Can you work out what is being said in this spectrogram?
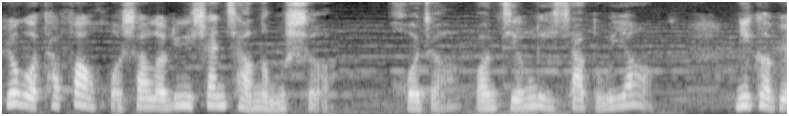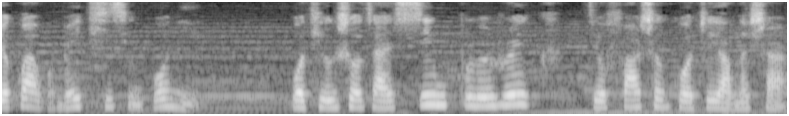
如果他放火烧了绿山墙农舍，或者往井里下毒药，你可别怪我没提醒过你。我听说在新布伦瑞克。”就发生过这样的事儿，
